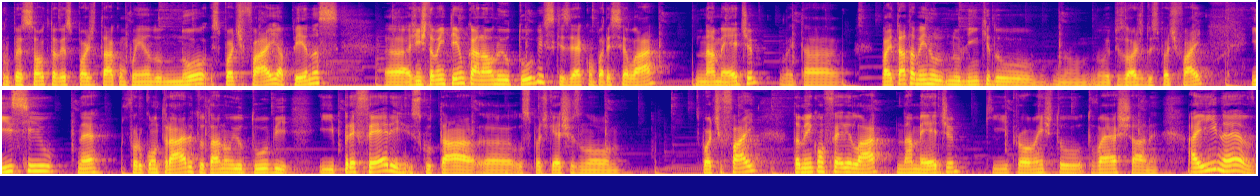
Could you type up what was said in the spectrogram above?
o pessoal que talvez pode estar tá acompanhando no Spotify apenas. Uh, a gente também tem um canal no YouTube, se quiser comparecer lá. na média. Vai estar tá, vai tá também no, no link do no, no, episódio do Spotify. E se né, for o contrário, tu tá no YouTube e prefere escutar uh, os podcasts no Spotify, também confere lá na média que provavelmente tu, tu vai achar, né? Aí, né,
